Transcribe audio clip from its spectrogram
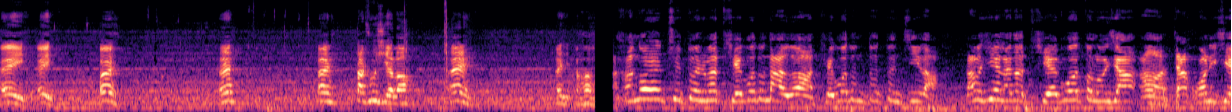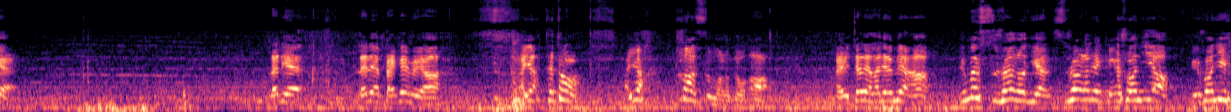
哎，哎，哎，哎，哎，大出血了，哎，哎啊，很多人去炖什么铁锅炖大鹅啊，铁锅炖炖炖鸡的，咱们今天来个铁锅炖龙虾啊，加黄梨蟹，来点，来点白开水啊，哎呀，太烫了，哎呀，烫死我了都啊，哎，加点辣椒面啊。有没有四川老铁？四川老铁给个双击啊！给个双击。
